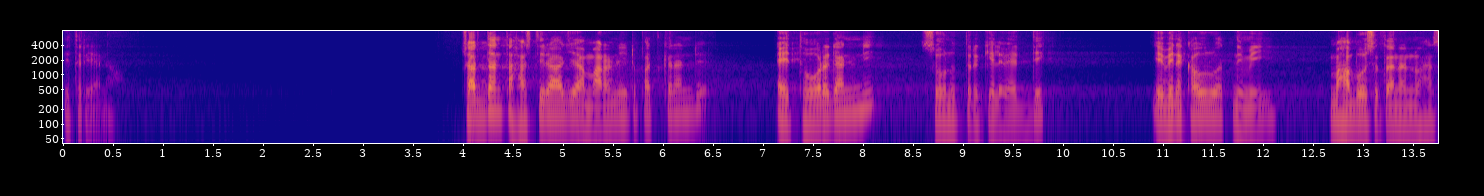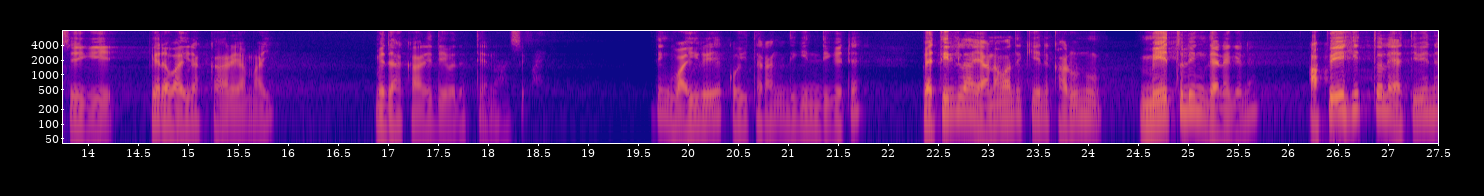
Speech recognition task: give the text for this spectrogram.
එතර යනවා. චද්දන්ත හස්තිරාජයා මරණයට පත් කරන්න ඇයි තෝරගන්නේ සෝනුත්තර කෙළ වැද්දෙක් එ වෙන කවුරුවත් නෙමෙයි මහබෝසතණන් වහන්සේගේ පෙර වෛරක්කාරයමයි මෙදා කාලේ දේවදත්තයන් වහන්සේමයි. ඉතින් වෛරය කොයි තරං දිගින් දිගට පැතිරිලා යනවද කියන කරුණු මේ තුළින් දැනගෙන අපේ හිත්වල ඇතිවෙන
